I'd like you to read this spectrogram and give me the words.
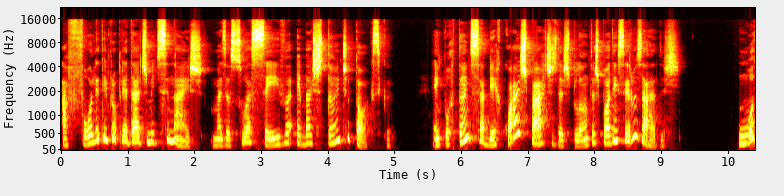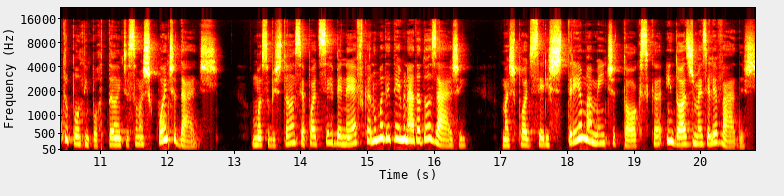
a folha tem propriedades medicinais, mas a sua seiva é bastante tóxica. É importante saber quais partes das plantas podem ser usadas. Um outro ponto importante são as quantidades. Uma substância pode ser benéfica numa determinada dosagem, mas pode ser extremamente tóxica em doses mais elevadas.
